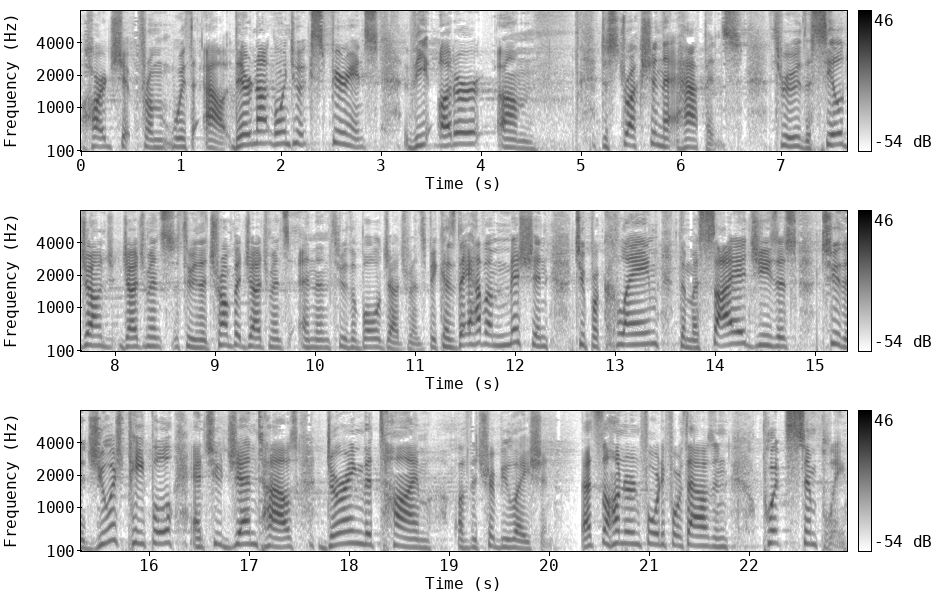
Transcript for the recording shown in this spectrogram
hardship from without. They're not going to experience the utter. Um, destruction that happens through the seal ju- judgments, through the trumpet judgments, and then through the bowl judgments because they have a mission to proclaim the Messiah Jesus to the Jewish people and to Gentiles during the time of the tribulation. That's the 144,000 put simply.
